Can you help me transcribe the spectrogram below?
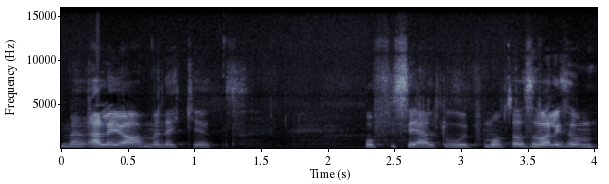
Men, eller ja, men det er ikke et offisielt ord, på en måte. Og så var liksom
